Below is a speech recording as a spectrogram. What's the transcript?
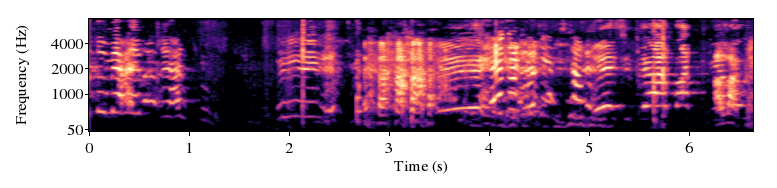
तुम्ही आहे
